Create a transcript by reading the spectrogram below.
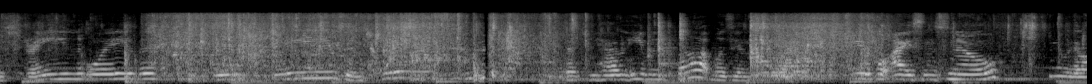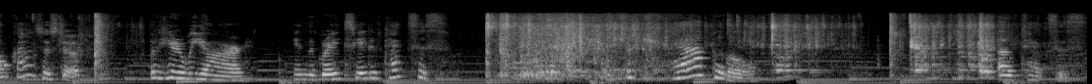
and strain away the leaves and twigs that you haven't even thought was in the beautiful ice and snow. Yeah, we got all kinds of stuff. But here we are in the great state of Texas. The capital of Texas.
